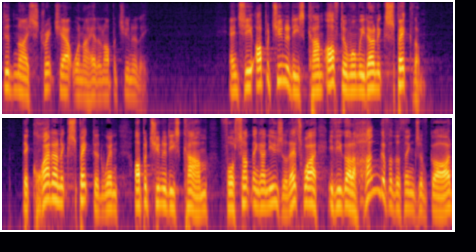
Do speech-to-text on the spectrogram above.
didn't I stretch out when I had an opportunity? And see, opportunities come often when we don't expect them. They're quite unexpected when opportunities come for something unusual. That's why if you've got a hunger for the things of God,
